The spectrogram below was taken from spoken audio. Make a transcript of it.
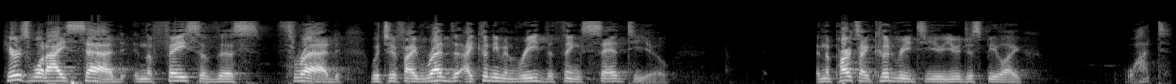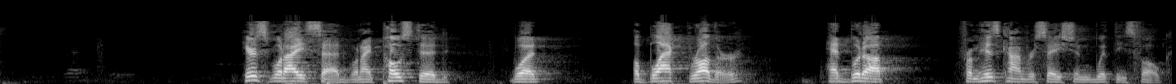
Here's what I said in the face of this thread, which if I read, the, I couldn't even read the things said to you. And the parts I could read to you, you'd just be like, what? Here's what I said when I posted what a black brother had put up from his conversation with these folk.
